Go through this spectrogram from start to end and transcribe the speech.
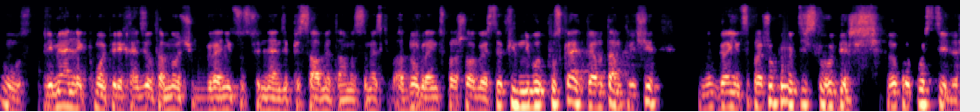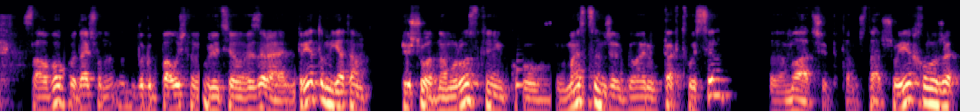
уст. Племянник мой переходил там ночью границу с Финляндией, писал мне там смс Одну границу прошел, говорит, если Фин не будут пускать, прямо там кричи, границы, прошу политического убежища. Мы пропустили. Слава богу, дальше он благополучно улетел в Израиль. При этом я там пишу одному родственнику в мессенджер, говорю, как твой сын? Младший, потом старший уехал уже.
